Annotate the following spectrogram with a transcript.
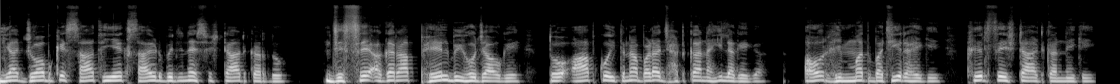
या जॉब के साथ ही एक साइड बिज़नेस स्टार्ट कर दो, जिससे अगर आप फेल भी हो जाओगे तो आपको इतना बड़ा झटका नहीं लगेगा। और हिम्मत बची रहेगी फिर से स्टार्ट करने की।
